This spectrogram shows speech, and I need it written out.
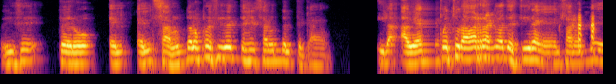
Dice, pero el, el salón de los presidentes es el salón del pecado. Y la, habían puesto una barra clandestina en el salón de...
